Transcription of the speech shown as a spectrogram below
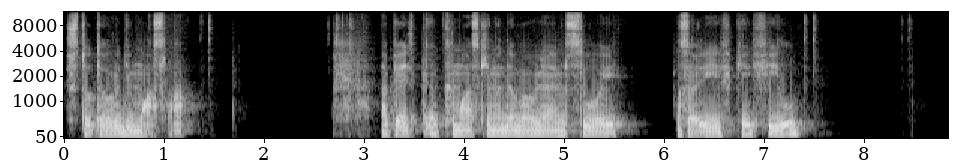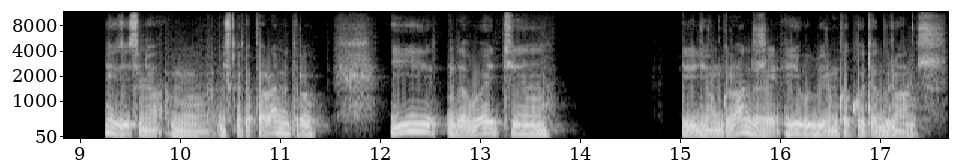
что-то вроде масла. Опять к маске мы добавляем слой заливки, фил. И здесь у меня несколько параметров. И давайте перейдем в гранжи и выберем какой-то гранж.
